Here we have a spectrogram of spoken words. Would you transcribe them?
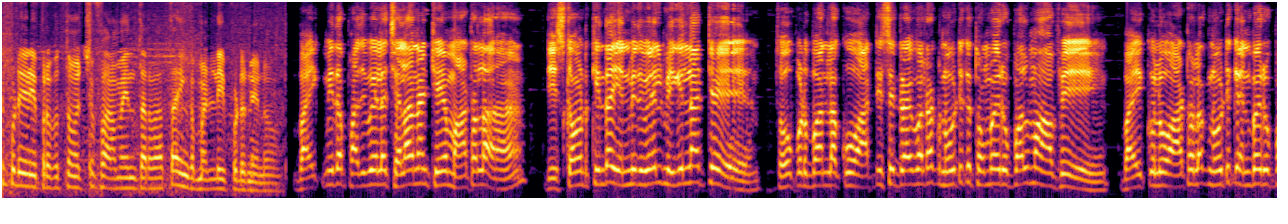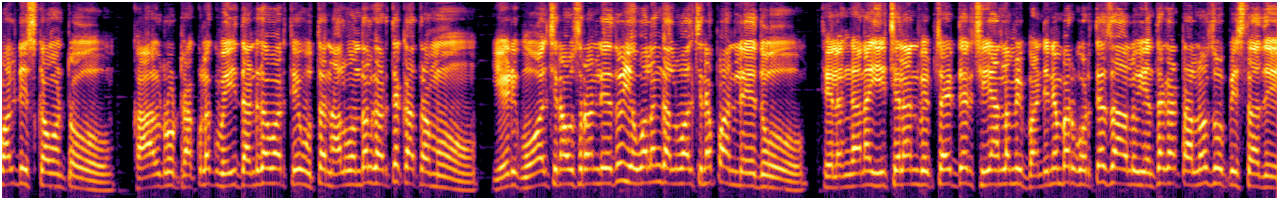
ఇప్పుడు ఈ ప్రభుత్వం వచ్చి ఫామ్ అయిన తర్వాత ఇంకా మళ్ళీ ఇప్పుడు నేను బైక్ మీద పదివేల చలాన్ అంటే మాటలా? డిస్కౌంట్ కింద ఎనిమిది వేలు మిగిలినట్టే. తోపుడు బండ్లకు ఆర్టీసీ డ్రైవర్లకు నూటికి తొంభై రూపాయలు మాఫీ. బైకులు ఆటోలకు నూటికి ఎనభై రూపాయలు డిస్కౌంట్. కాలరు ట్రక్కులకు వెయ్యి దండగా పడితే ఉత్త నాలుగు వందలు కడితే కథము ఏడికి పోవాల్సిన అవసరం లేదు ఎవరం కలవాల్సిన పని లేదు. తెలంగాణ ఈ చలాన్ వెబ్సైట్ తెరిచి అందులో మీ బండి నెంబర్ కొడితే చాలు. ఎంత కట్టాలనో చూపిస్తుంది.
